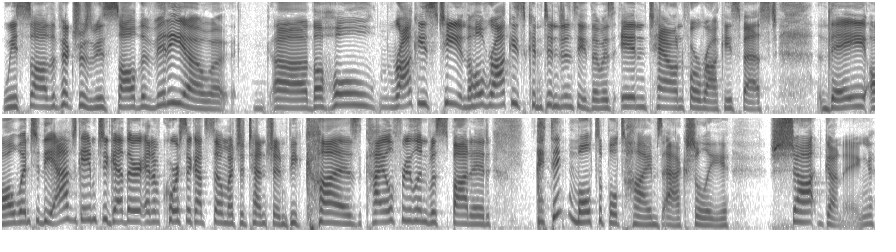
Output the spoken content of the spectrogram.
we saw the pictures, we saw the video. Uh, the whole Rockies team, the whole Rockies contingency that was in town for Rockies Fest, they all went to the Avs game together. And of course, it got so much attention because Kyle Freeland was spotted, I think, multiple times actually shotgunning.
